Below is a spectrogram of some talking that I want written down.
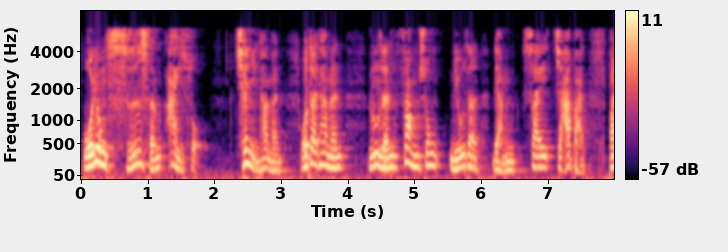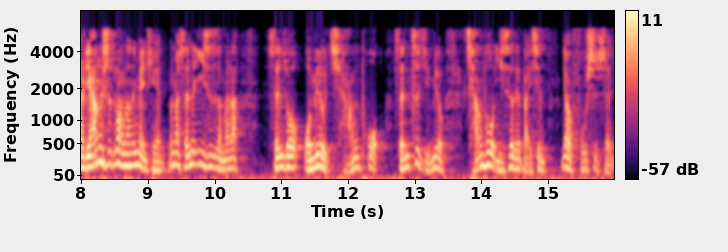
我用慈神爱所牵引他们，我带他们如人放松牛的两腮甲板，把粮食放在他面前。那么神的意思是什么呢？神说：“我没有强迫，神自己没有强迫以色列百姓要服侍神。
